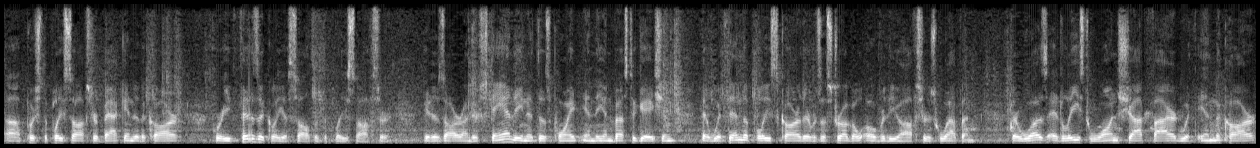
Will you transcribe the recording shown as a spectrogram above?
uh, pushed the police officer back into the car where he physically assaulted the police officer. It is our understanding at this point in the investigation that within the police car there was a struggle over the officer's weapon. There was at least one shot fired within the car.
